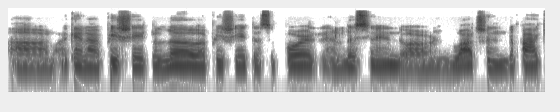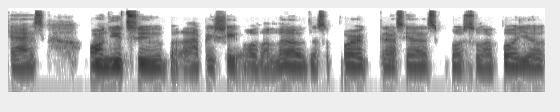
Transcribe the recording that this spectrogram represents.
um, again, I appreciate the love, I appreciate the support and listening or watching the podcast on YouTube. I appreciate all the love, the support. Gracias por su apoyo.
